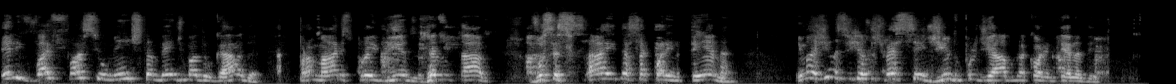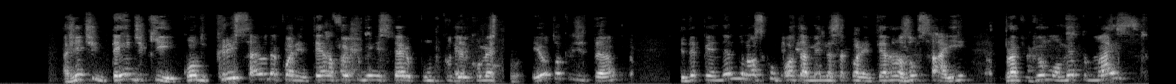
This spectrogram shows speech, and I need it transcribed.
ele vai facilmente também de madrugada para mares proibidos. Resultado, você sai dessa quarentena. Imagina se Jesus tivesse cedido para o diabo na quarentena dele. A gente entende que quando Cristo saiu da quarentena foi que o ministério público dele começou. Eu estou acreditando que dependendo do nosso comportamento nessa quarentena, nós vamos sair para viver um momento mais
